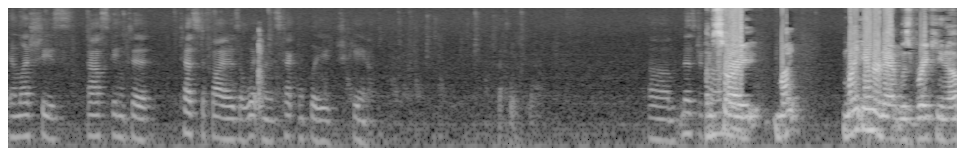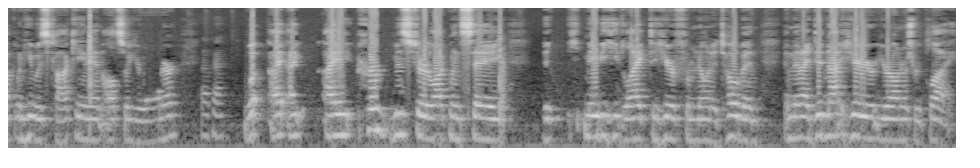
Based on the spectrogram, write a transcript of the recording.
unless she's asking to testify as a witness, technically she can't. Um, Mr. I'm sorry, my, my internet was breaking up when he was talking and also your honor. Okay, What, I, I, I heard Mr. Lockman say that he- maybe he'd like to hear from Nona Tobin, and then I did not hear your honor's reply.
